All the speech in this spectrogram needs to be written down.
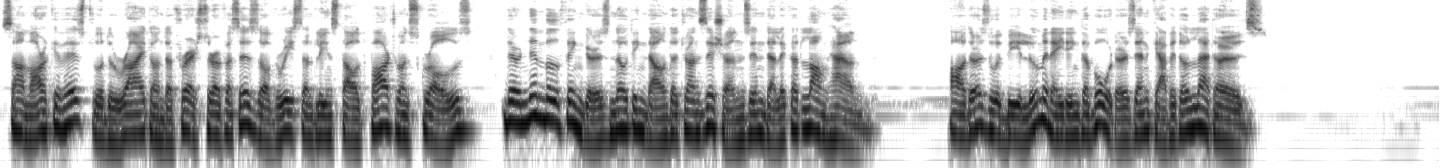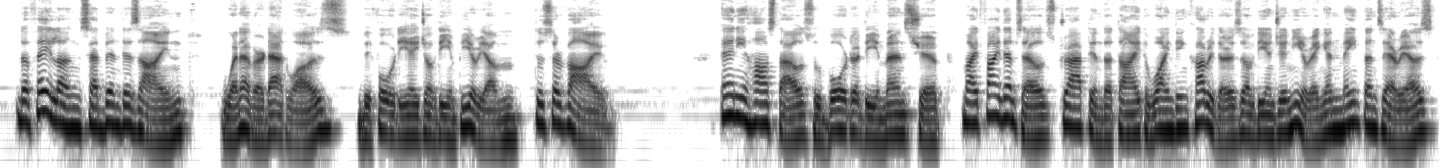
some archivists would write on the fresh surfaces of recently installed parchment scrolls, their nimble fingers noting down the transitions in delicate longhand. Others would be illuminating the borders in capital letters. The phalanx had been designed, whenever that was, before the age of the Imperium, to survive. Any hostiles who boarded the immense ship might find themselves trapped in the tight, winding corridors of the engineering and maintenance areas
